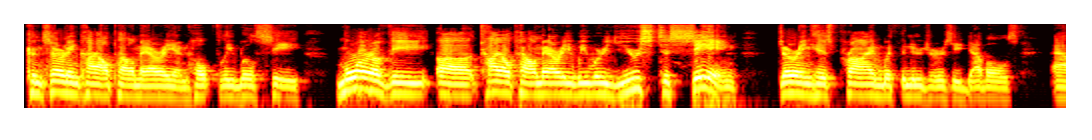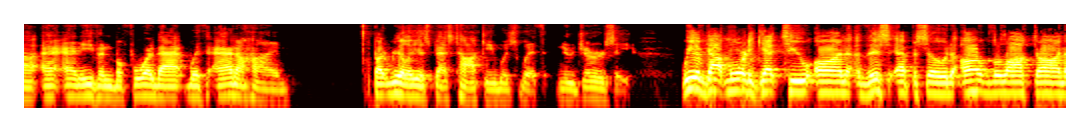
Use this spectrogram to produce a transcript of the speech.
concerning Kyle Palmieri, and hopefully we'll see more of the uh, Kyle Palmieri we were used to seeing during his prime with the New Jersey Devils, uh, and even before that with Anaheim. But really, his best hockey was with New Jersey. We have got more to get to on this episode of the Locked On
